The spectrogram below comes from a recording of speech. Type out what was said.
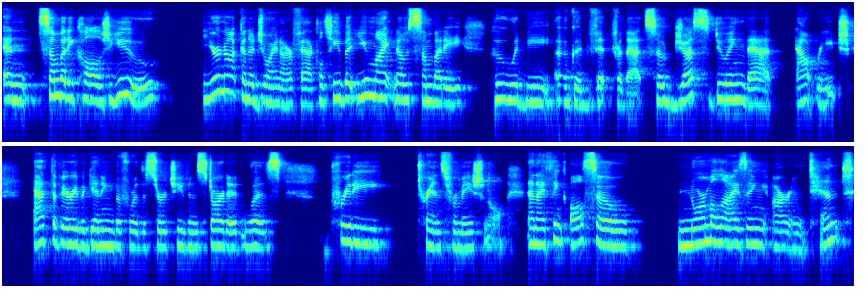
and somebody calls you, you're not going to join our faculty, but you might know somebody who would be a good fit for that. So just doing that outreach at the very beginning before the search even started was pretty transformational. And I think also normalizing our intent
